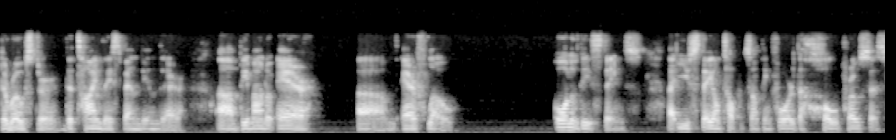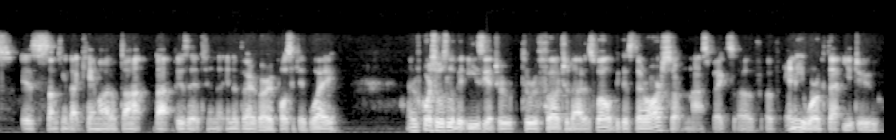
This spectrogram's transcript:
the roaster, the time they spend in there, uh, the amount of air, um, airflow, all of these things that you stay on top of something for the whole process is something that came out of that that visit in a, in a very very positive way. And of course, it was a little bit easier to, to refer to that as well because there are certain aspects of, of any work that you do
